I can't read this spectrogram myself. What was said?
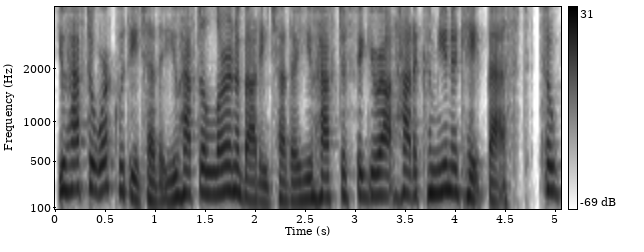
you have to work with each other you have to learn about each other you have to figure out how to communicate best so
